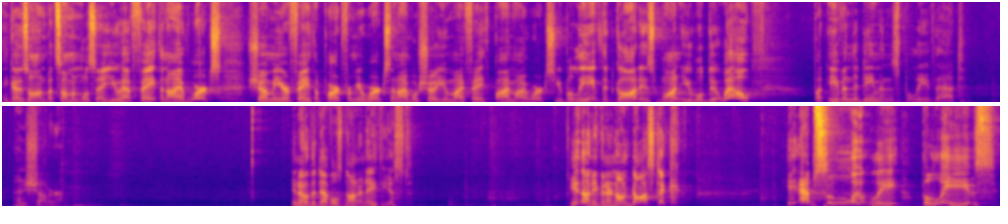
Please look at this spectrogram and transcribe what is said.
He goes on, but someone will say, You have faith and I have works. Show me your faith apart from your works, and I will show you my faith by my works. You believe that God is one, you will do well. But even the demons believe that and shudder. You know, the devil's not an atheist, he's not even an agnostic. He absolutely believes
